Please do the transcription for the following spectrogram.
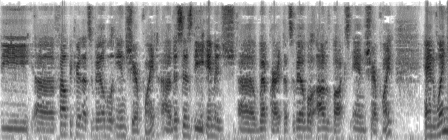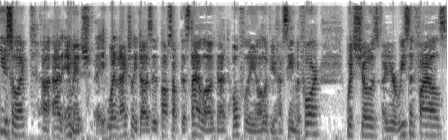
the uh, file picker that's available in SharePoint. Uh, this is the image web part that's available out of the box in SharePoint. And when you select uh, Add Image, what it actually does, is it pops up this dialog that hopefully all of you have seen before, which shows uh, your recent files,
